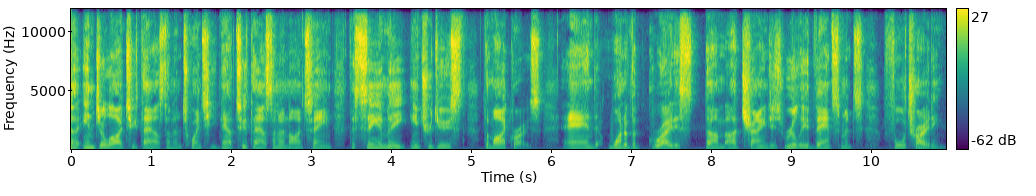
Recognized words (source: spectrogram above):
uh, in July 2020 now 2019 the CME introduced the micros. And one of the greatest um, uh, changes really advancements for trading.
